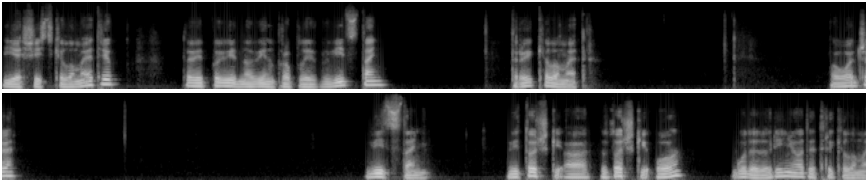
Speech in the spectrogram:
є 6 км, то відповідно він проплив відстань 3 км. Отже, відстань від точки А до точки О буде дорівнювати 3 км.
